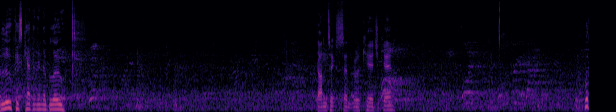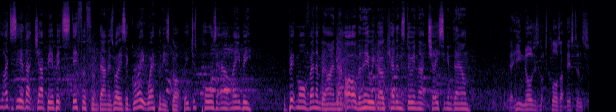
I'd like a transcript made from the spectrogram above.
Lukas Kedden in the blue. Dan takes the centre of the cage again. Would like to see that jab be a bit stiffer from Dan as well. It's a great weapon he's got, but he just pours it out maybe. A bit more venom behind that. Oh, but here we go. Kedden's doing that, chasing him down. Yeah, he knows he's got to close that distance.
